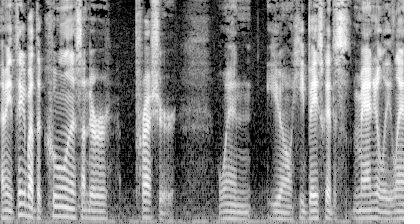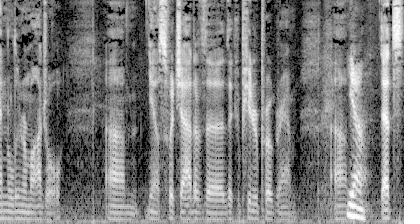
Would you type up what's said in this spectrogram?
I mean, think about the coolness under pressure when you know he basically had to manually land the lunar module. Um, you know, switch out of the the computer program. Um, yeah, that's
